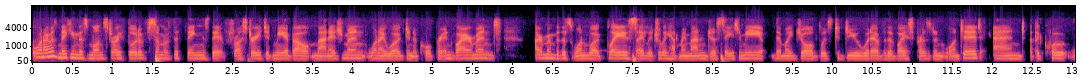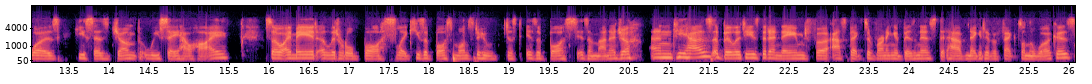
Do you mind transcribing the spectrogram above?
When I was making this monster, I thought of some of the things that frustrated me about management when I worked in a corporate environment. I remember this one workplace, I literally had my manager say to me that my job was to do whatever the vice president wanted. And the quote was, he says jump, we say how high. So I made a literal boss. Like he's a boss monster who just is a boss, is a manager. And he has abilities that are named for aspects of running a business that have negative effects on the workers.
